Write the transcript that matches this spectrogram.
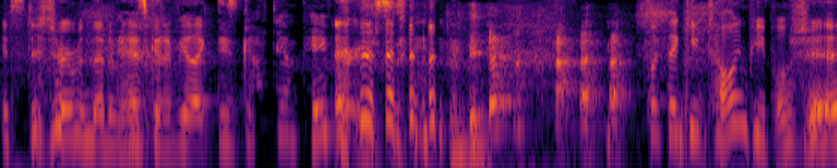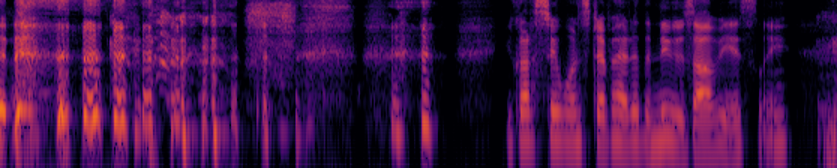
it's determined that it it's gonna be like these goddamn papers. It's like they keep telling people shit. You got to stay one step ahead of the news, obviously.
